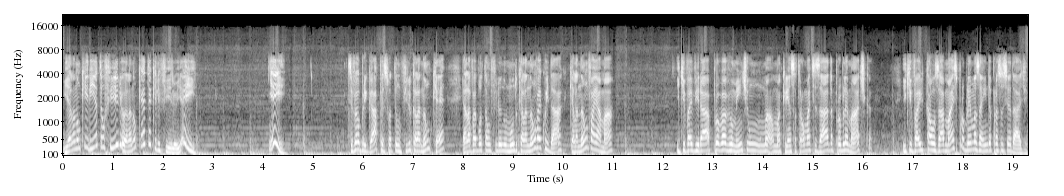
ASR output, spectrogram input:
E ela não queria ter o filho, ela não quer ter aquele filho. E aí? E aí? Você vai obrigar a pessoa a ter um filho que ela não quer? Ela vai botar um filho no mundo que ela não vai cuidar, que ela não vai amar e que vai virar provavelmente uma, uma criança traumatizada, problemática e que vai causar mais problemas ainda para a sociedade.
